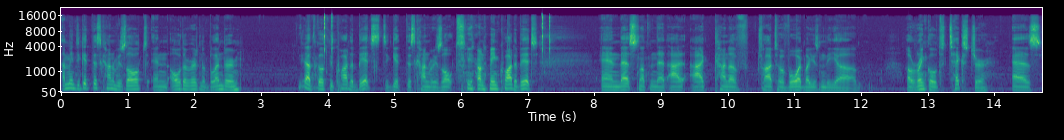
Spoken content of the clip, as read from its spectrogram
I mean, to get this kind of result in older version of Blender, you have to go through quite a bit to get this kind of result. You know what I mean? Quite a bit. And that's something that I, I kind of try to avoid by using the uh, a wrinkled texture as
